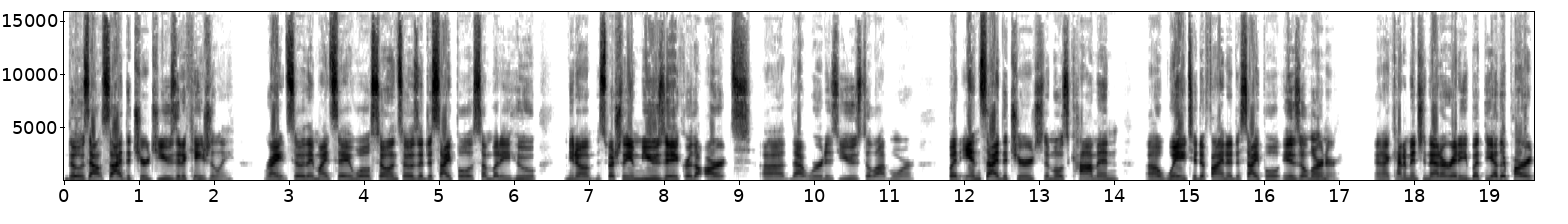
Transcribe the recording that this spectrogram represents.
those outside the church use it occasionally, right? So they might say, well, so and so is a disciple of somebody who, you know, especially in music or the arts, uh, that word is used a lot more. But inside the church, the most common uh, way to define a disciple is a learner. And I kind of mentioned that already. But the other part,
